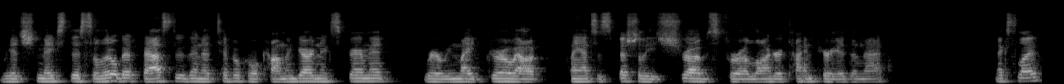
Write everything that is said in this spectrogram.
which makes this a little bit faster than a typical common garden experiment where we might grow out plants, especially shrubs, for a longer time period than that. Next slide.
